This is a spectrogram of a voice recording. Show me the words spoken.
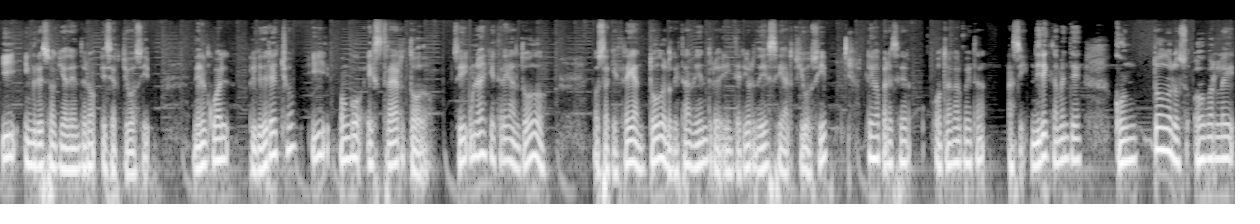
Y ingreso aquí adentro ese archivo zip, en el cual clic derecho y pongo extraer todo, ¿sí? Una vez que extraigan todo, o sea, que extraigan todo lo que está dentro del interior de ese archivo zip, les va a aparecer otra carpeta así, directamente con todos los overlay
